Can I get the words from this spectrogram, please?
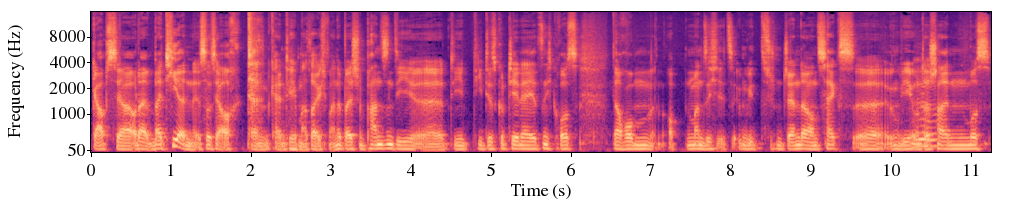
gab es ja, oder bei Tieren ist das ja auch kein, kein Thema, sage ich mal. Ne? Bei Schimpansen, die, äh, die, die diskutieren ja jetzt nicht groß darum, ob man sich jetzt irgendwie zwischen Gender und Sex äh, irgendwie mhm. unterscheiden muss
